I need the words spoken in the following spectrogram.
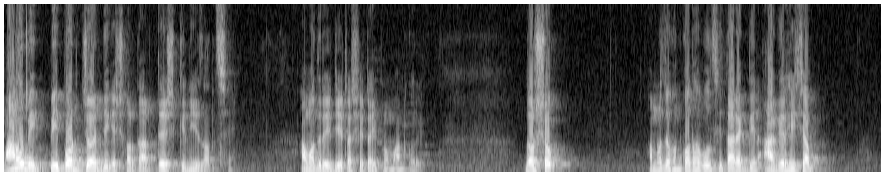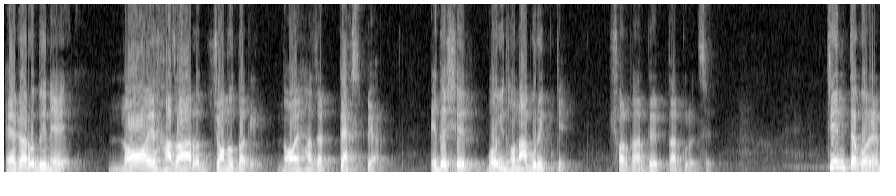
মানবিক বিপর্যয়ের দিকে সরকার দেশকে নিয়ে যাচ্ছে। আমাদের এই ডেটা সেটাই প্রমাণ করে। দর্শক, আমরা যখন কথা বলছি তার একদিন আগের হিসাব। এগারো দিনে নয় হাজার জনতাকে, নয় হাজার ট্যাক্স পেয়ার এদেশের বৈধ নাগরিককে সরকার গ্রেপ্তার করেছে। চিন্তা করেন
